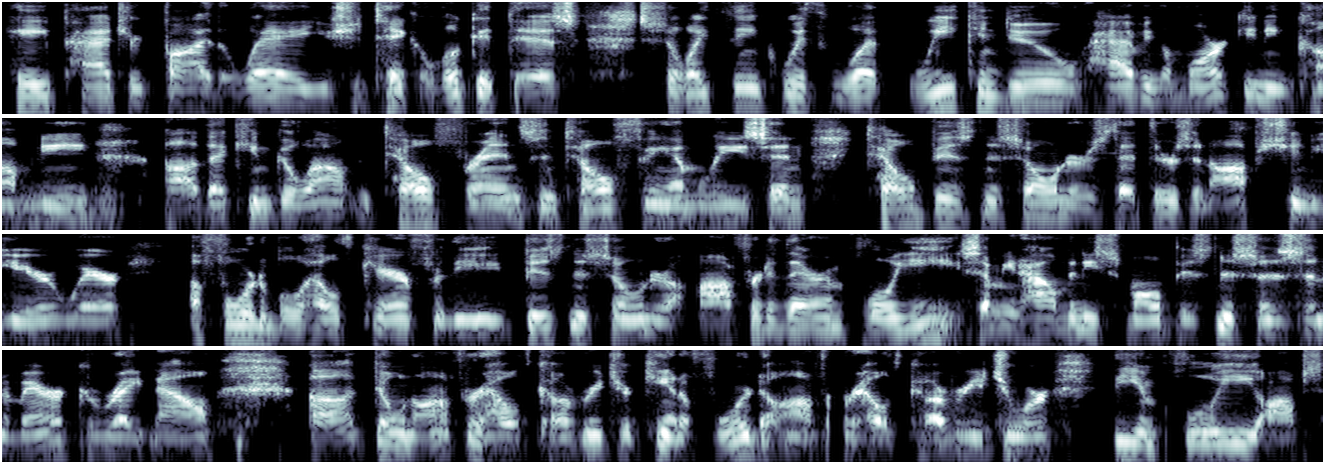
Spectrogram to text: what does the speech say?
hey, Patrick, by the way, you should take a look at this. So, I think with what we can do, having a marketing company uh, that can go out and tell friends and tell families and tell business owners that there's an option here where affordable health care for the business owner to offer to their employees. I mean, how many small businesses in America right now uh, don't offer health coverage or can't afford to offer health coverage, or the employee opts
